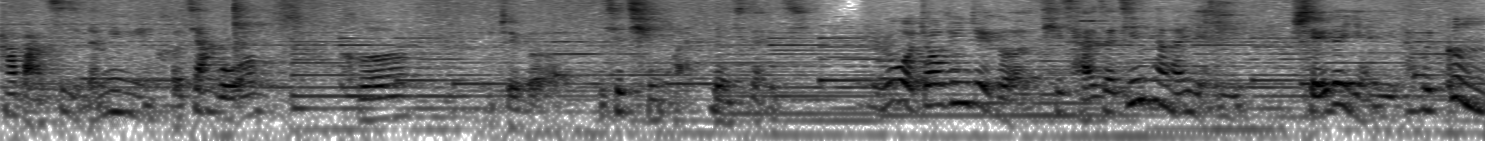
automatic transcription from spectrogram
她把自己的命运和家国和这个一些情怀联系在一起。如果昭君这个题材在今天来演绎，谁的演绎它会更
